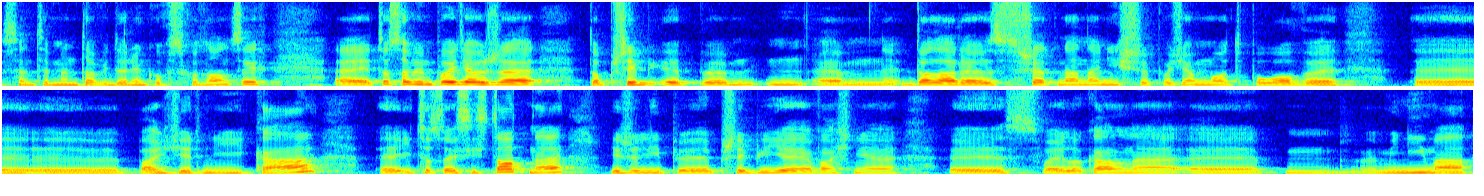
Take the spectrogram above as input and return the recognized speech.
sentymentowi do rynków wschodzących. E, to sobie bym powiedział, że to dolar zszedł na najniższe poziomy od połowy października. Y, I to, co jest istotne, jeżeli przebije właśnie y, swoje lokalne minima,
